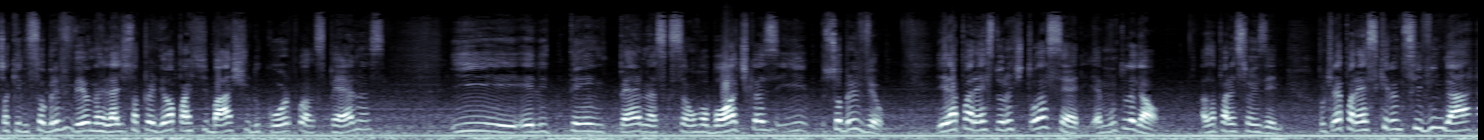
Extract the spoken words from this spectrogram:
Só que ele sobreviveu, na realidade só perdeu a parte de baixo do corpo, as pernas. E ele tem pernas que são robóticas e sobreviveu. E ele aparece durante toda a série. É muito legal as aparições dele. Porque ele aparece querendo se vingar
